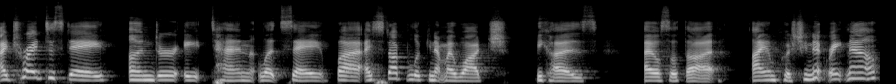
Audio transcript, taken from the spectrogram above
I tried to stay under 810, let's say, but I stopped looking at my watch because I also thought I am pushing it right now.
